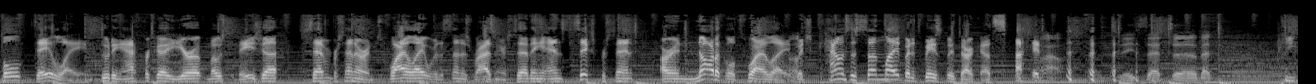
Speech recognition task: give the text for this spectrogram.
full daylight, including Africa, Europe, most of Asia. 7% are in twilight, where the sun is rising or setting, and 6% are in nautical twilight, Oh. which counts as sunlight, but it's basically dark outside. Wow. Today's that uh, that peak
